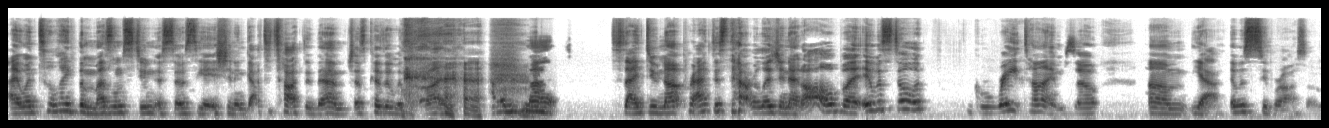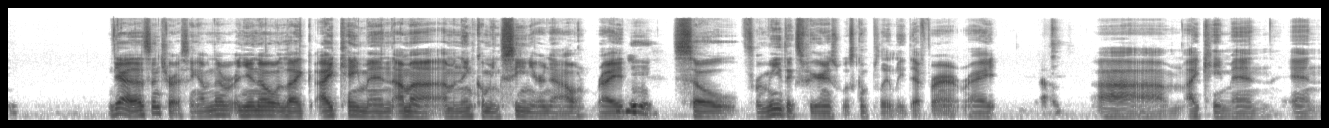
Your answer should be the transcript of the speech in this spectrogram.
I went to like the Muslim Student Association and got to talk to them just because it was fun. Not, I do not practice that religion at all, but it was still a great time. So, um, yeah, it was super awesome. yeah, that's interesting. I've never, you know, like I came in. I'm a I'm an incoming senior now, right? Mhm. So for me, the experience was completely different, right? Um, I came in and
